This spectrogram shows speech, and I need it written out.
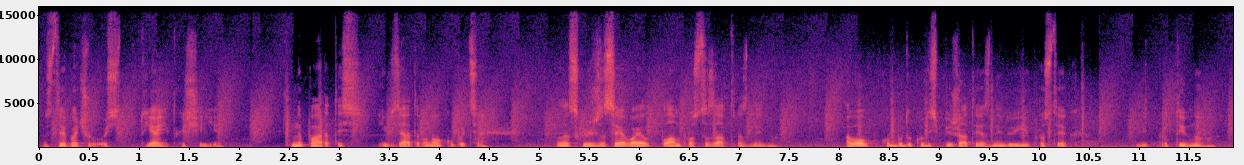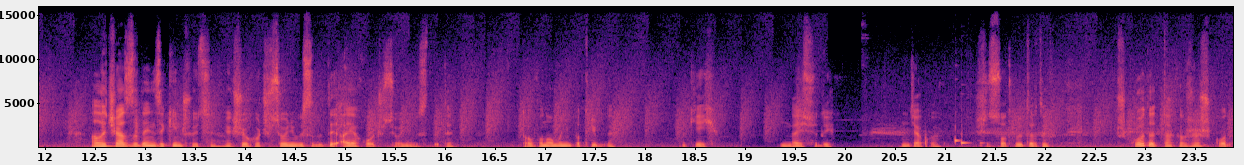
Просто я бачу, ось тут ягідка ще є. Не паритись і взяти, воно окупиться. Але, скоріш за все, я Wild Plum просто завтра знайду. Або буду кудись біжати, я знайду її просто як від противного. Але час за день закінчується, якщо я хочу сьогодні висадити, а я хочу сьогодні висадити. то воно мені потрібне. Окей. Дай сюди. Дякую. 600 витратив. Шкода, так а вже шкода.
